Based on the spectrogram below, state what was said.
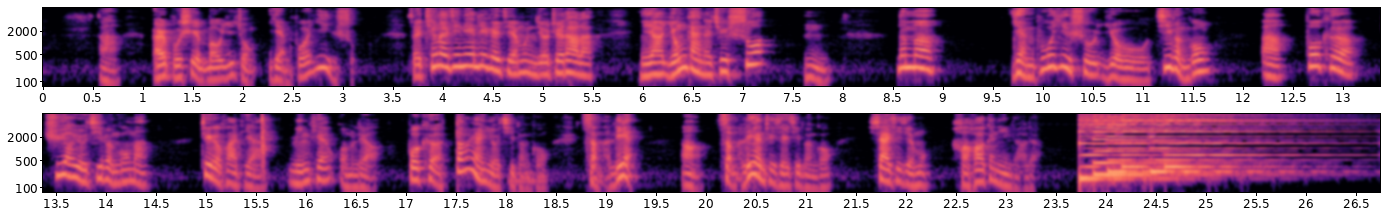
啊，而不是某一种演播艺术。所以听了今天这个节目，你就知道了。你要勇敢的去说，嗯，那么演播艺术有基本功啊，播客需要有基本功吗？这个话题啊，明天我们聊。播客当然有基本功，怎么练啊？怎么练这些基本功？下一期节目好好跟你聊聊。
